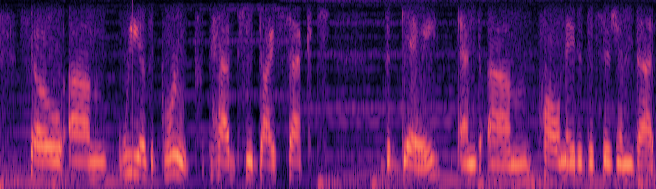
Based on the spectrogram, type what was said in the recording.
so um, we as a group had to dissect the day, and um, Paul made a decision that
